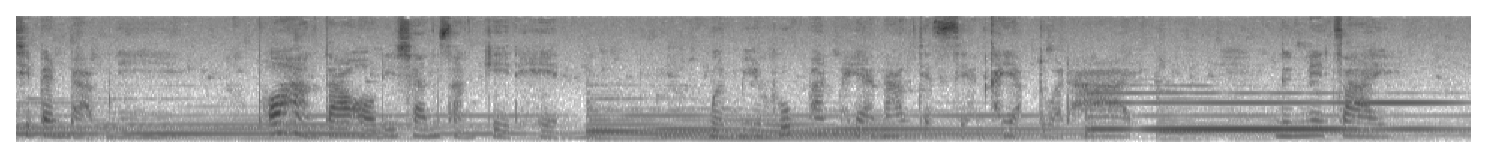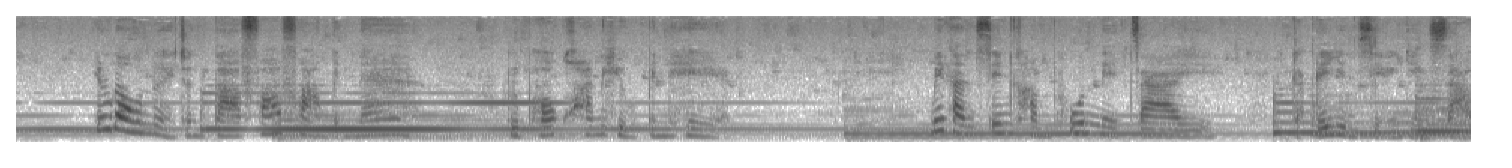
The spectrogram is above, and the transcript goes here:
ที่เป็นแบบนี้ เพราะหางตาของดิฉันสังเกตเห็น เหมือนมีรูปปั้นพ เหนื่อยจนตาฝ้าฟางเป็นแน่ หรือเพราะความหิวเป็นเหตุ ไม่ทันสิ้นคำพูดในใจกับได้ยินเสียงหญิงสาว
